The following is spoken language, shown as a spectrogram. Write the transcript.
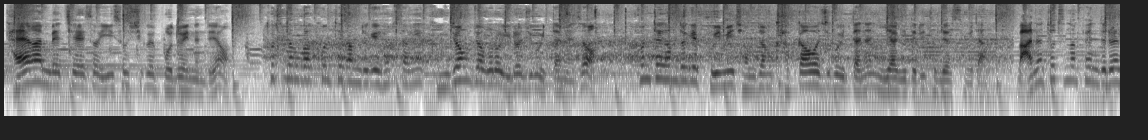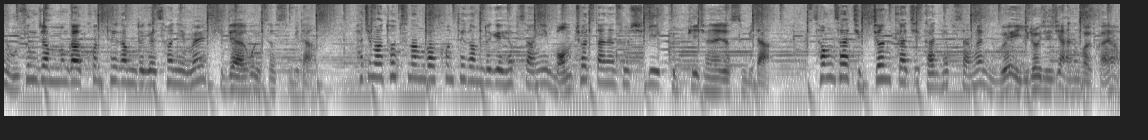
다양한 매체에서 이 소식을 보도했는데요. 토트넘과 콘테 감독의 협상이 긍정적으로 이뤄지고 있다면서 콘테 감독의 부임이 점점 가까워지고 있다는 이야기들이 들렸습니다. 많은 토트넘 팬들은 우승 전문가 콘테 감독의 선임을 기대하고 있었습니다. 하지만 토트넘과 콘테 감독의 협상이 멈췄다는 소식이 급히 전해졌습니다. 성사 직전까지 간 협상은 왜 이뤄지지 않은 걸까요?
